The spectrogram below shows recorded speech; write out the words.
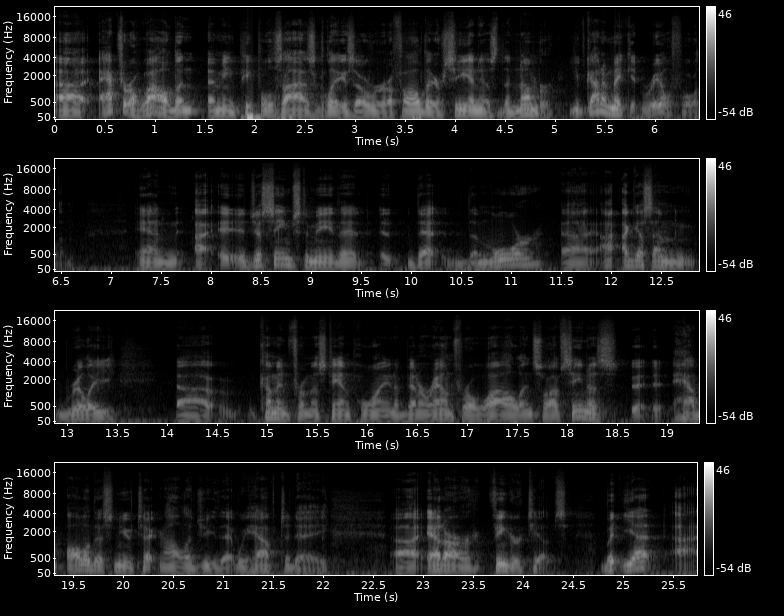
Uh, after a while, then I mean, people's eyes glaze over if all they're seeing is the number. You've got to make it real for them, and I, it just seems to me that that the more, uh, I, I guess I'm really uh, coming from a standpoint, I've been around for a while, and so I've seen us uh, have all of this new technology that we have today uh, at our fingertips. But yet, uh,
